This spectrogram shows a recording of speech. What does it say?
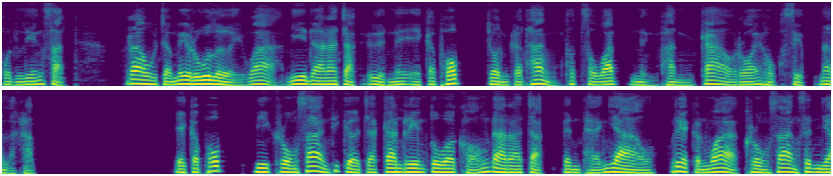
คนเลี้ยงสัตว์ เราจะไม่รู้เลยว่ามีดาราจักรอื่นในเอกภพจนกระทั่งทศวรรษ 1960 นั่นแหละครับ เอกภพ มีโครงสร้างที่เกิดจากการเรียงตัวของดาราจักรเป็นแผงยาว เรียกกันว่าโครงสร้างเส้นใย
